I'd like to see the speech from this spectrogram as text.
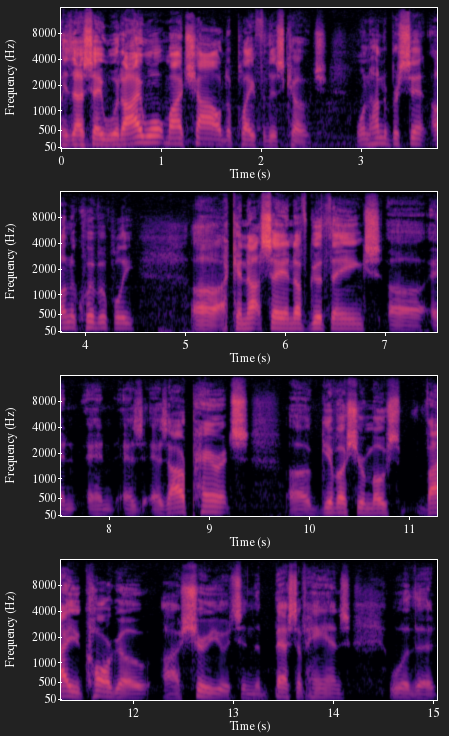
is I say, would I want my child to play for this coach? 100% unequivocally. Uh, I cannot say enough good things. Uh, and and as, as our parents uh, give us your most valued cargo, I assure you it's in the best of hands with a,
